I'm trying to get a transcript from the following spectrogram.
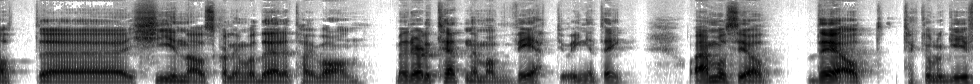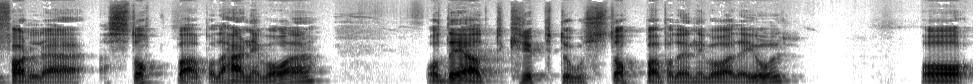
at uh, Kina skal invadere Taiwan. Men realiteten er man vet jo ingenting. Og jeg må si at det at teknologifallet stoppa på det her nivået, og det at krypto stoppa på det nivået det gjorde, og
